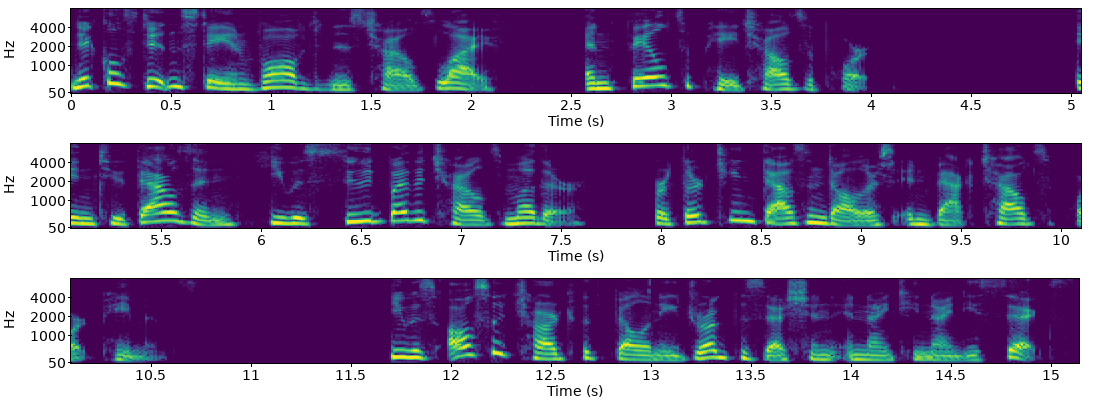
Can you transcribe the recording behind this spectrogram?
Nichols didn't stay involved in his child's life and failed to pay child support. In 2000, he was sued by the child's mother for $13,000 in back child support payments. He was also charged with felony drug possession in 1996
